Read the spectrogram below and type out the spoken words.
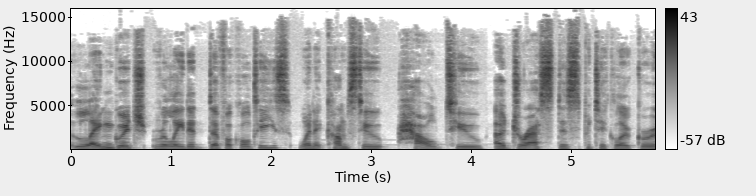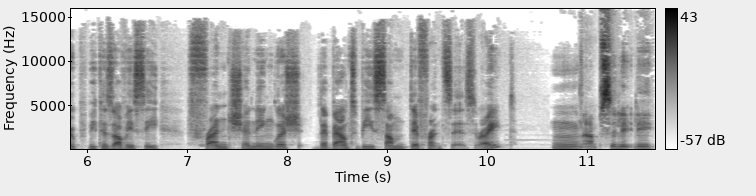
language related difficulties when it comes to how to address this particular group? Because obviously French and English, there bound to be some differences, right? Mm, absolutely.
